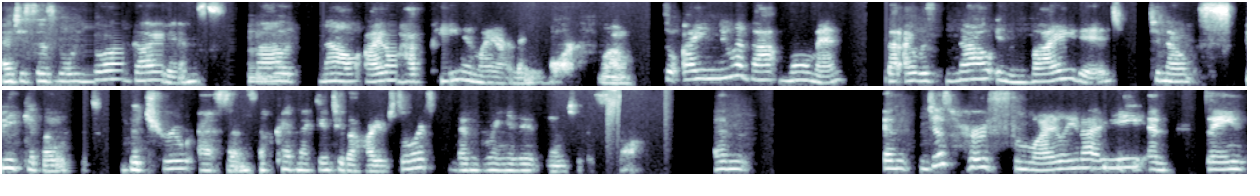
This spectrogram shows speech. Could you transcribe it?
And she says, Well, your guidance allowed now I don't have pain in my arm anymore. Wow. So I knew at that moment that I was now invited to now speak about the true essence of connecting to the higher source and bringing it into the song. And and just her smiling at me and saying,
